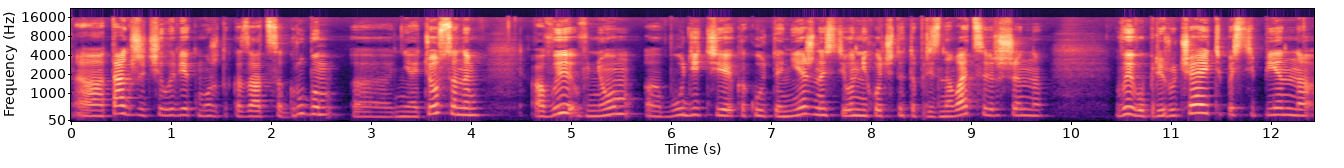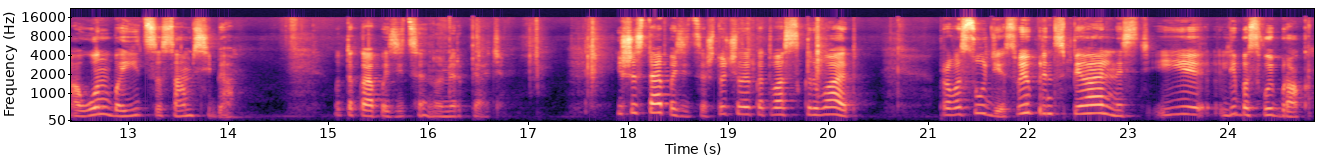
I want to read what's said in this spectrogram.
А, также человек может оказаться грубым, э, неотесанным, а вы в нем э, будете какую-то нежность, и он не хочет это признавать совершенно. Вы его приручаете постепенно, а он боится сам себя. Вот такая позиция номер пять. И шестая позиция. Что человек от вас скрывает? Правосудие, свою принципиальность и либо свой брак.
